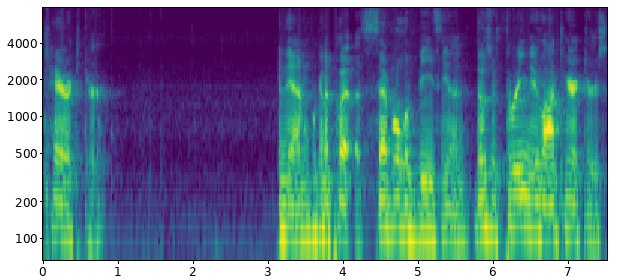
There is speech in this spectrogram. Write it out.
character. And then we're going to put several of these in. Those are three new line characters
